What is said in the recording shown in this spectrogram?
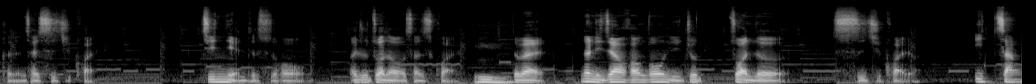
可能才十几块。今年的时候，那就赚到了三十块，嗯，对不对？那你这样航空你就赚了十几块了，一张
